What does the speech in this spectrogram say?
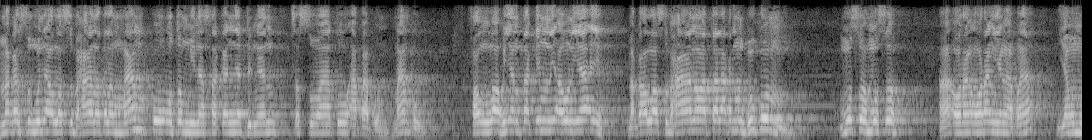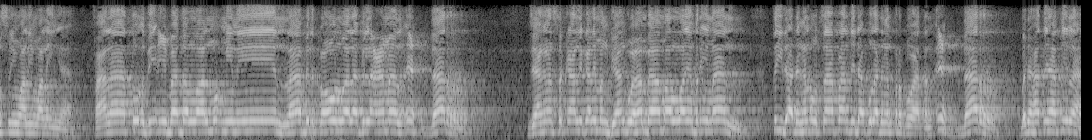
maka sesungguhnya Allah Subhanahu wa taala mampu untuk membinasakannya dengan sesuatu apa pun, mampu. Fallahu yantaqim li awliyaih. Maka Allah Subhanahu wa taala akan menghukum musuh-musuh orang-orang yang apa? Yang memusuhi wali-walinya. Fala tu'dhi ibadallahal mu'minin la bil qaul wala bil amal. Ihdar. Jangan sekali-kali mengganggu hamba-hamba Allah yang beriman tidak dengan ucapan, tidak pula dengan perbuatan. Ihdar, berhati-hatilah.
